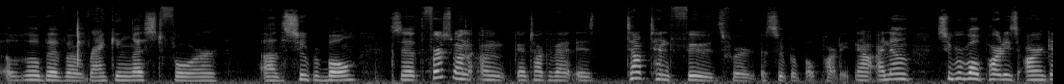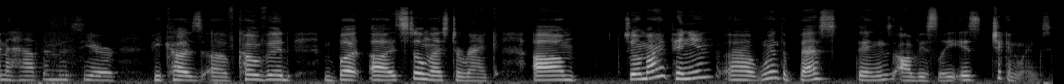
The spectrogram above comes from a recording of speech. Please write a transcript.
a little bit of a ranking list for uh, the Super Bowl. So the first one I'm going to talk about is top 10 foods for a Super Bowl party. Now, I know Super Bowl parties aren't going to happen this year because of COVID, but uh, it's still nice to rank. Um, so, in my opinion, uh, one of the best things, obviously, is chicken wings.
